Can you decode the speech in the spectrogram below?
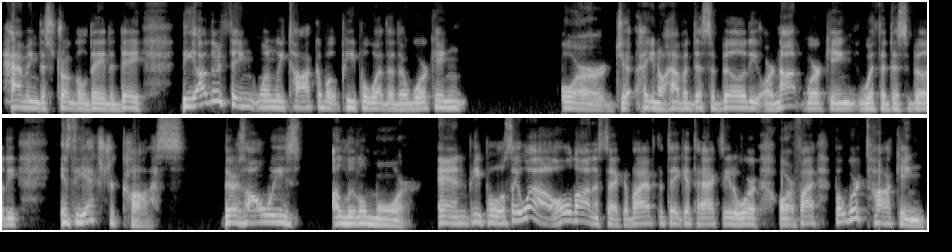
having to struggle day to day. The other thing when we talk about people whether they're working or you know have a disability or not working with a disability is the extra costs. There's always a little more and people will say well hold on a sec if i have to take a taxi to work or if i but we're talking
